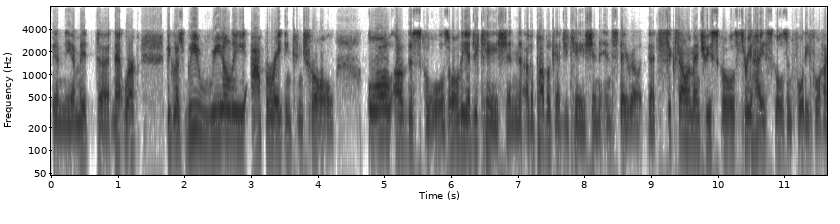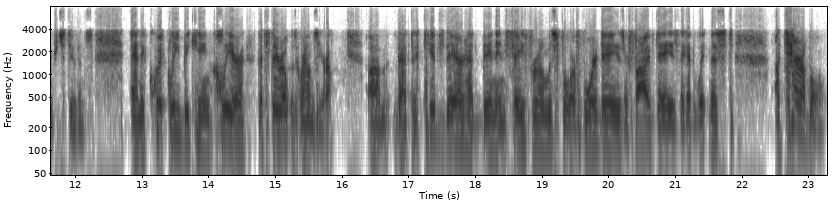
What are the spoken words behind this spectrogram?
in the Amit uh, network because we really operate and control all of the schools, all the education, uh, the public education in Sderot. That's six elementary schools, three high schools, and 4,400 students. And it quickly became clear that Sderot was ground zero. Um, that the kids there had been in safe rooms for four days or five days. They had witnessed uh, terrible,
